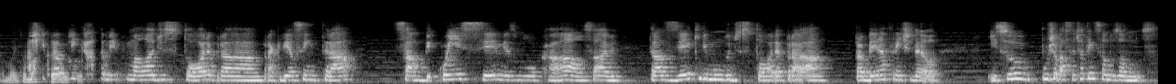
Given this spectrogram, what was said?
É muito acho bacana. Acho que aplicar também para uma aula de história, para a criança entrar, saber, conhecer mesmo o local, sabe? Trazer aquele mundo de história para bem na frente dela isso puxa bastante a atenção dos alunos.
